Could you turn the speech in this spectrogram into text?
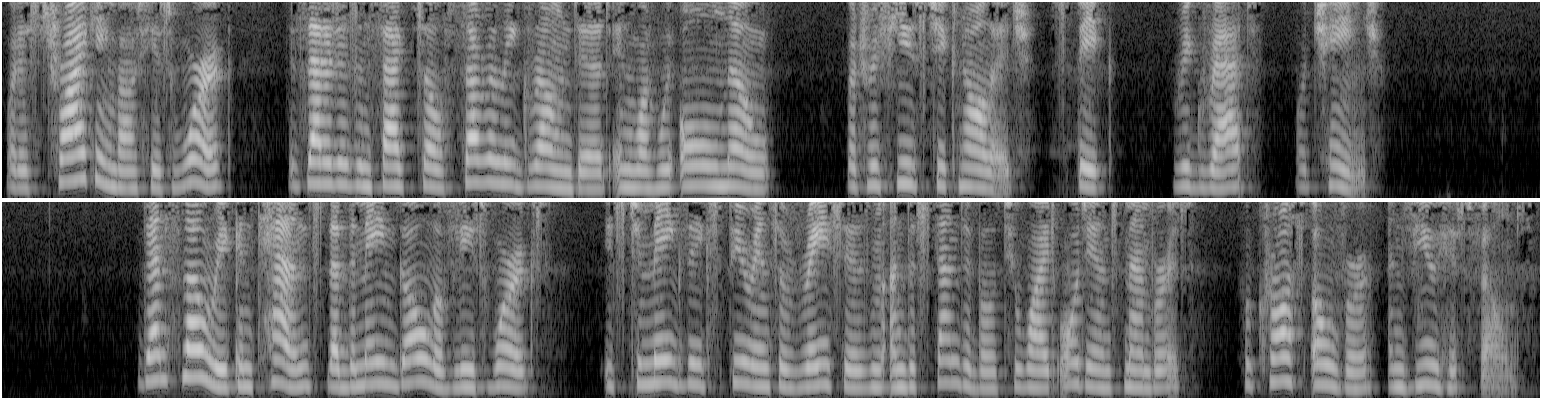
What is striking about his work is that it is in fact so thoroughly grounded in what we all know, but refuse to acknowledge, speak, regret, or change. Dan Flory contends that the main goal of Lee's works is to make the experience of racism understandable to white audience members who cross over and view his films.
